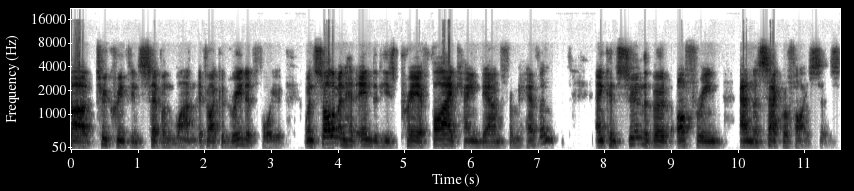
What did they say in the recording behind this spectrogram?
uh, 2 Corinthians 7 1. If I could read it for you. When Solomon had ended his prayer, fire came down from heaven and consumed the burnt offering and the sacrifices.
